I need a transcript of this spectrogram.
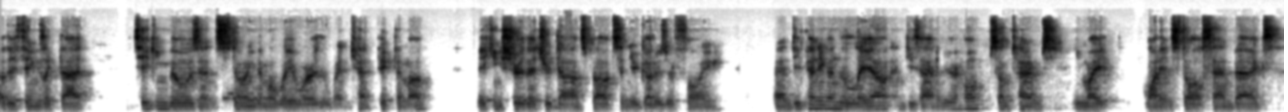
other things like that. Taking those and stowing them away where the wind can't pick them up, making sure that your downspouts and your gutters are flowing. And depending on the layout and design of your home, sometimes you might want to install sandbags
